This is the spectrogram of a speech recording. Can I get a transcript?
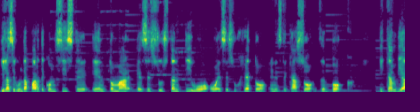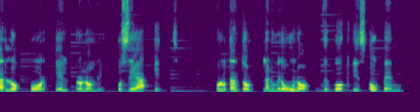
Y la segunda parte consiste en tomar ese sustantivo o ese sujeto, en este caso the book, y cambiarlo por el pronombre, o sea, it. Por lo tanto, la número uno, the book is open.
